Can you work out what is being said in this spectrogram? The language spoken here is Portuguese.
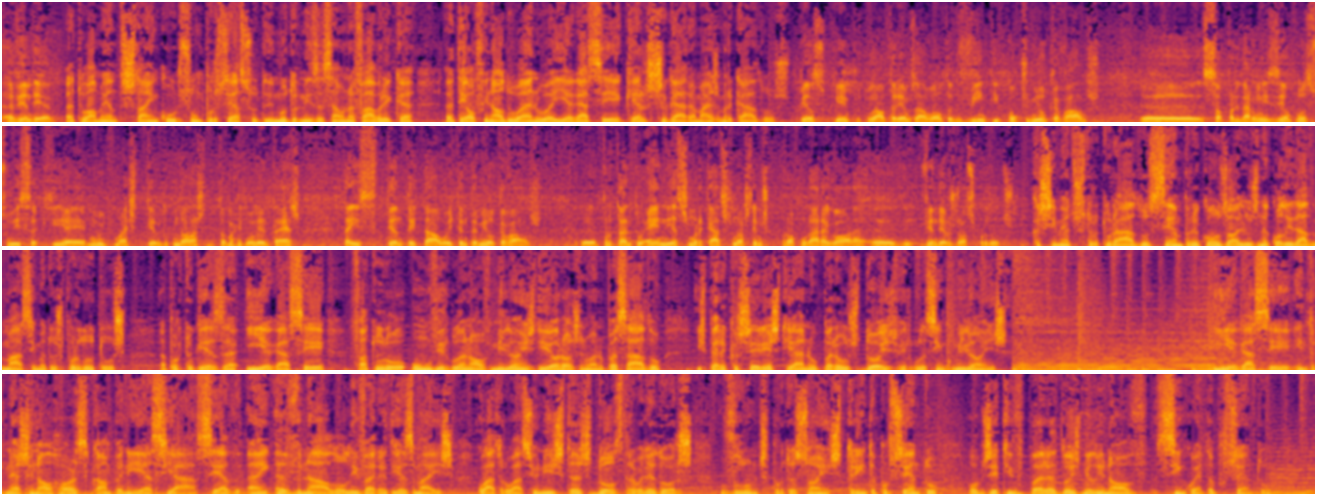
a vender. Atualmente está em curso um processo de modernização na fábrica. Até ao final do ano, a IHC quer chegar a mais mercados. Penso que em Portugal teremos à volta de 20 e poucos mil cavalos. Uh, só para lhe dar um exemplo, a Suíça, que é muito mais pequena do que nós, do tamanho do Alentejo, tem 70 e tal, 80 mil cavalos. Eh, portanto, é nesses mercados que nós temos que procurar agora eh, vender os nossos produtos. Crescimento estruturado, sempre com os olhos na qualidade máxima dos produtos. A portuguesa IHC faturou 1,9 milhões de euros no ano passado e espera crescer este ano para os 2,5 milhões. IHC International Horse Company SA, sede em Avenal, Oliveira de Azeméis. Quatro acionistas, 12 trabalhadores. Volume de exportações 30%. Objetivo para 2009, 50%.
